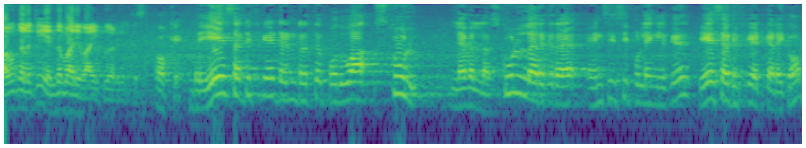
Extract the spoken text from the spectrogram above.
அவங்களுக்கு எந்த மாதிரி வாய்ப்புகள் இருக்கு சார் ஓகே இந்த ஏ சர்டிபிகேட்ன்றது பொதுவா ஸ்கூல் லெவல்ல ஸ்கூல்ல இருக்கிற என்சிசி பிள்ளைங்களுக்கு ஏ சர்டிபிகேட் கிடைக்கும்.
